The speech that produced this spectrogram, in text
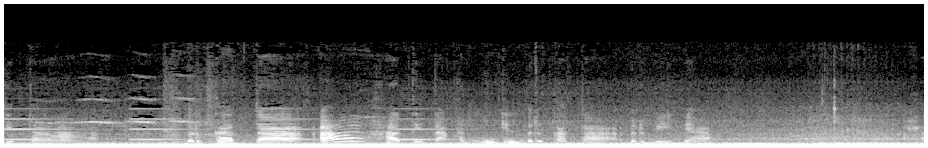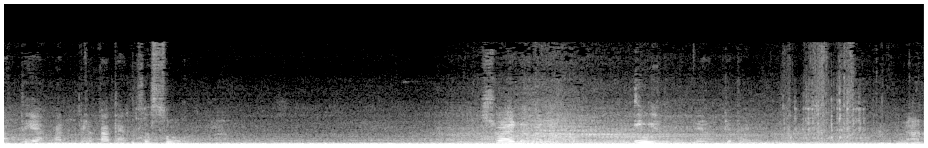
kita berkata A hati tak akan mungkin berkata berbeda hati akan berkata yang sesungguhnya. Sesuai dengan ingin yang kita inginkan. Nah,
